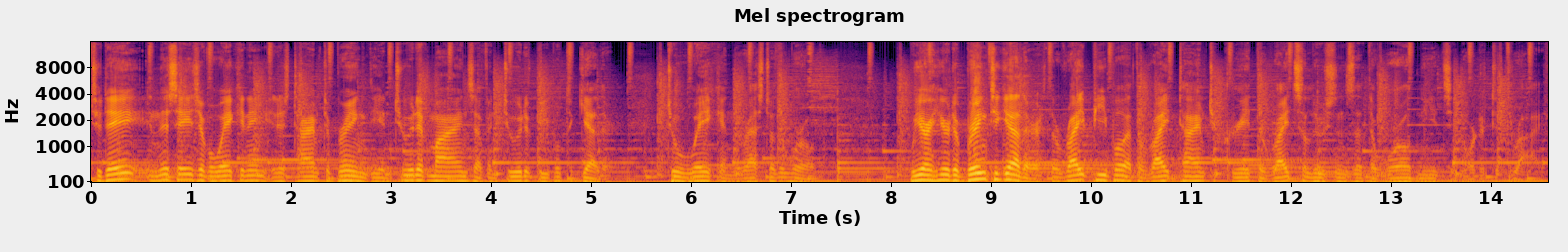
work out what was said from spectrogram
Today, in this age of awakening, it is time to bring the intuitive minds of intuitive people together to awaken the rest of the world. We are here to bring together the right people at the right time to create the right solutions that the world needs in order to thrive.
